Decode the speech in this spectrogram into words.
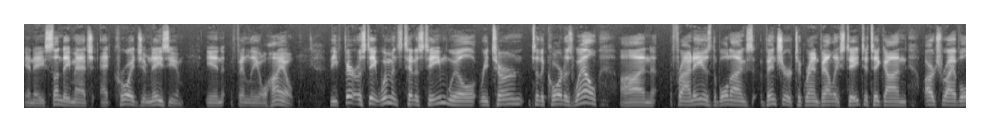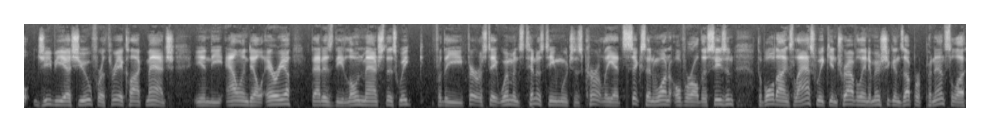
in a Sunday match at Croy Gymnasium in Findlay, Ohio. The Ferris State women's tennis team will return to the court as well on Friday as the Bulldogs venture to Grand Valley State to take on arch rival GVSU for a 3 o'clock match in the Allendale area. That is the lone match this week for the Ferris State women's tennis team, which is currently at six and one overall this season. The Bulldogs last weekend traveling to Michigan's Upper Peninsula,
